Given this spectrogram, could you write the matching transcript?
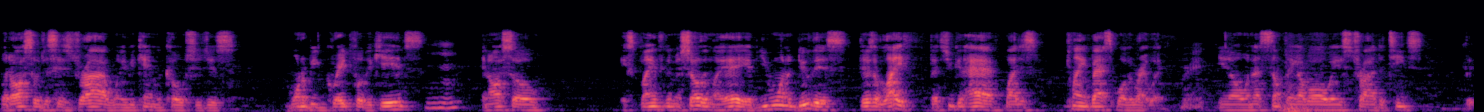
but also just his drive when he became a coach to just want to be great for the kids mm-hmm. and also explain to them and show them like, hey, if you want to do this, there's a life that you can have by just playing basketball the right way. Right. You know, and that's something I've always tried to teach the,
